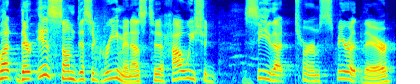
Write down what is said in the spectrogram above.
but there is some disagreement as to how we should see that term spirit there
